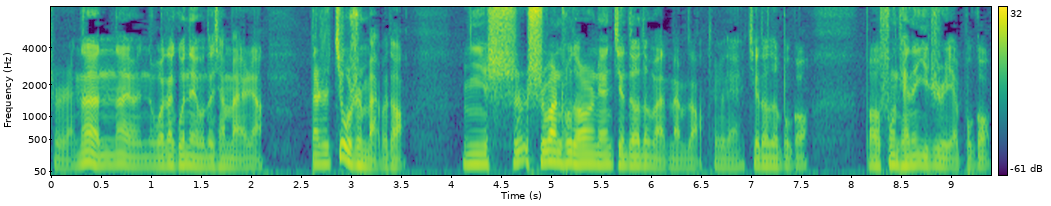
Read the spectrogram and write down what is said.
是不是？那那我在国内我都想买一辆，但是就是买不到。你十十万出头，连捷德都买买不到，对不对？捷德都不够，包括丰田的逸致也不够。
